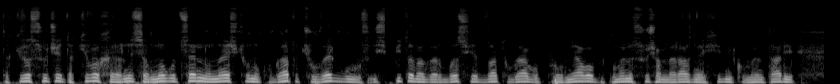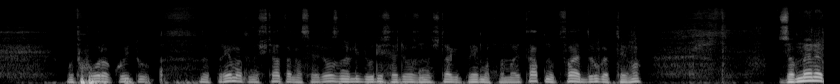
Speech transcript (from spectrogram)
Такива случаи, такива храни са много ценно нещо, но когато човек го изпита на гърба си, едва тогава го промява. Обикновено слушаме разни ехидни коментари от хора, които не приемат нещата на сериозно или дори сериозни неща ги приемат на майтап, но това е друга тема. За мен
